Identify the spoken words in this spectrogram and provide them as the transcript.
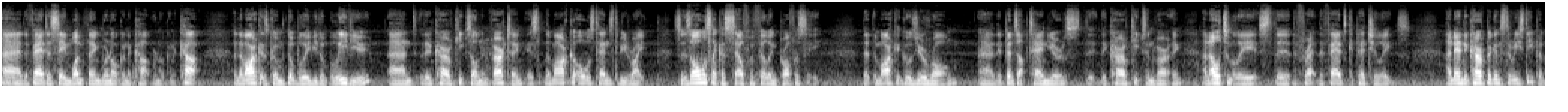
uh, the Fed is saying one thing, we're not going to cut, we're not going to cut, and the market's going, don't believe you, don't believe you, and the curve keeps on inverting, it's, the market always tends to be right. So it's almost like a self-fulfilling prophecy that the market goes, you're wrong. Uh, it bids up 10 years, the, the curve keeps inverting, and ultimately it's the, the, Fed, the Fed capitulates, and then the curve begins to re-steepen.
